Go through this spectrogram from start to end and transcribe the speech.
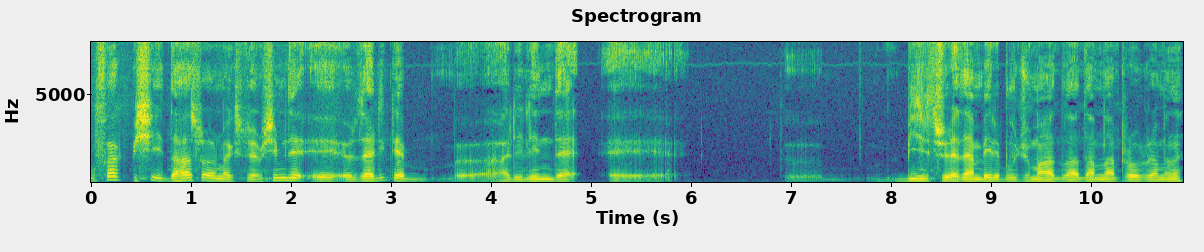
ufak bir şey daha sormak istiyorum. Şimdi e, özellikle e, Halil'in de e, bir süreden beri bu Cuma adlı adamlar programını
